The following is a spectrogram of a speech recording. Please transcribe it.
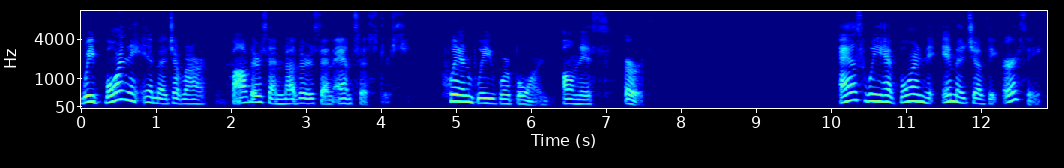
we've borne the image of our fathers and mothers and ancestors when we were born on this earth. As we have borne the image of the earthy,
